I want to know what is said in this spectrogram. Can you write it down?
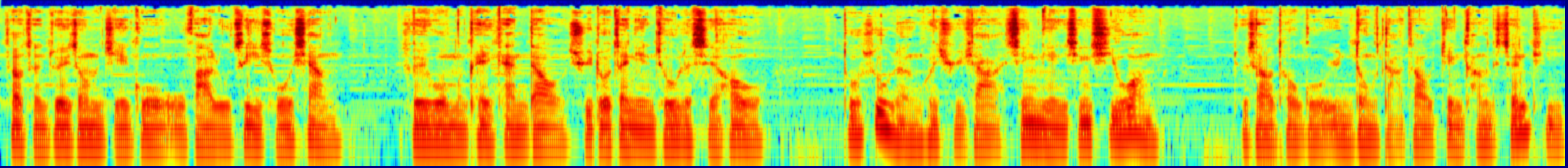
造成最终的结果无法如自己所想，所以我们可以看到许多在年初的时候，多数人会许下新年新希望，就是要透过运动打造健康的身体，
